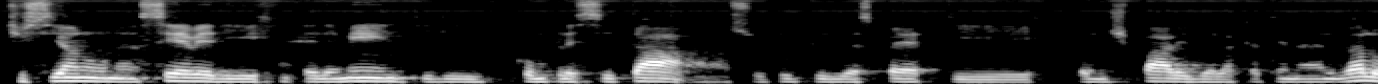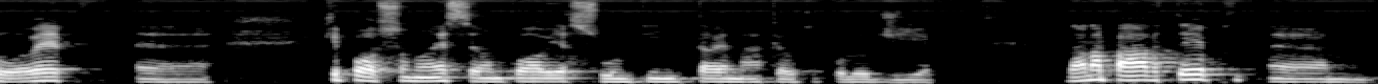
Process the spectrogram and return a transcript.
ci siano una serie di elementi di complessità su tutti gli aspetti principali della catena del valore eh, che possono essere un po' riassunti in tre macro tipologie. Da una parte ehm,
